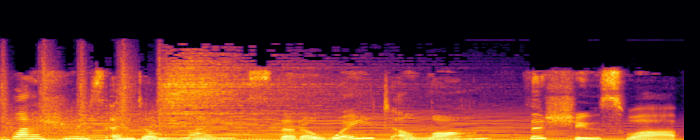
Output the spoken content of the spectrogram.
pleasures and delights that await along the Shuswap.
